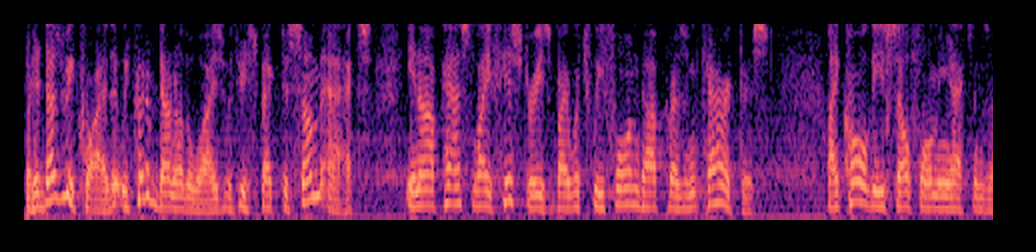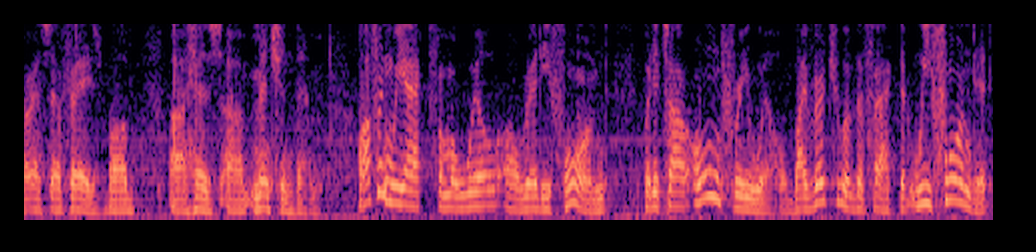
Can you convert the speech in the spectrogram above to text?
But it does require that we could have done otherwise with respect to some acts in our past life histories by which we formed our present characters. I call these self-forming actions or SFAs. Bob uh, has uh, mentioned them. Often we act from a will already formed, but it's our own free will by virtue of the fact that we formed it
